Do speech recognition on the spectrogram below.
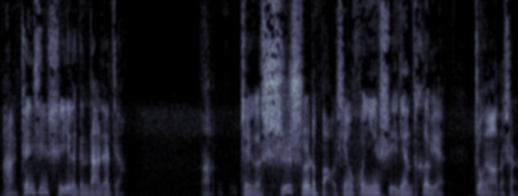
啊，真心实意的跟大家讲，啊，这个实时的保鲜婚姻是一件特别重要的事儿。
